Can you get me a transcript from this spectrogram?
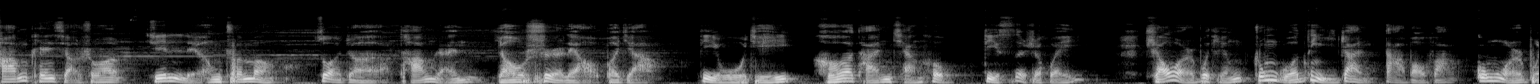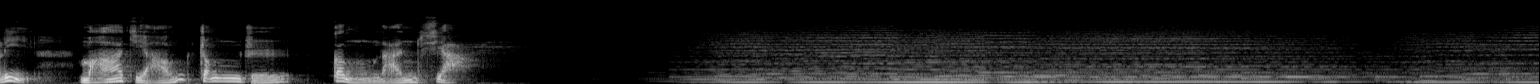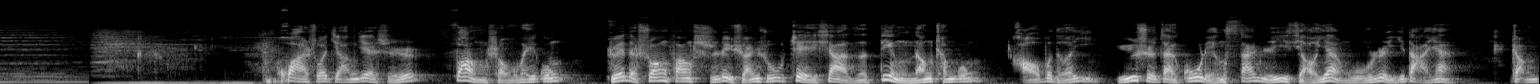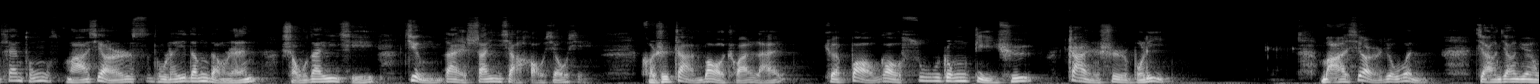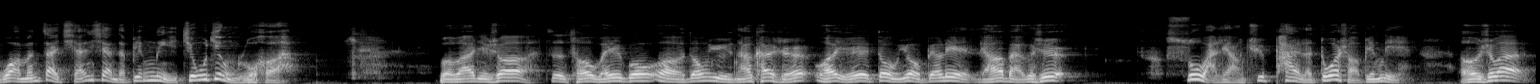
长篇小说《金陵春梦》，作者唐人，由事了播讲，第五集和谈前后，第四十回，条耳不停，中国内战大爆发，攻而不利，马蒋争执更难下。话说蒋介石放手为攻，觉得双方实力悬殊，这下子定能成功，好不得意。于是，在孤岭三日一小宴，五日一大宴，整天同马歇尔、司徒雷登等人守在一起，静待山下好消息。可是战报传来，却报告苏中地区战事不利。马歇尔就问蒋将军：“我们在前线的兵力究竟如何？”不瞒你说，自从围攻鄂东豫南开始，我已动用兵力两百个师。苏皖两区派了多少兵力？五十万。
